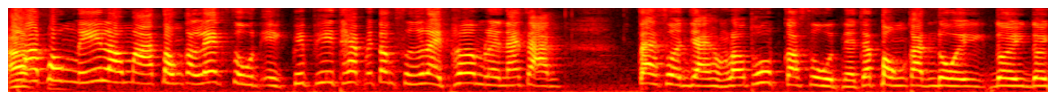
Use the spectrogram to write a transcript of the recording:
อะถ้าพรุ่งนี้เรามาตรงกับเลขสูตรอีกพี่ๆแทบไม่ต้องซื้ออะไรเพิ่มเลยนะอาจารย์แต่ส่วนใหญ่ของเราทูบกับสูตรเนี่ยจะตรงกันโดยโดยโดย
